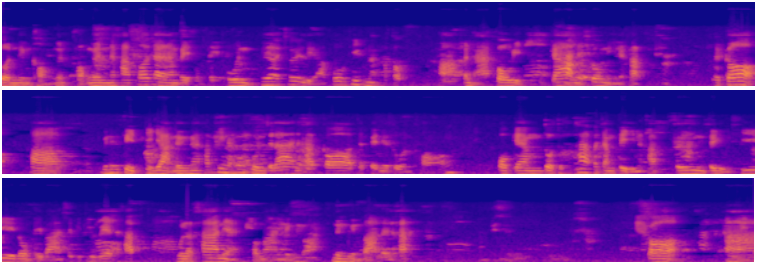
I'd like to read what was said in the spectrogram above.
่วนหนึ่งของเงินของเงินนะครับ ก็จะนำไปสมทบทุนเพื่อช่วยเหลือผู้ที่กำลังประสบอ่าปัญหาโควิด -19 ในช่วงนี้นะครับค่ะแล้วก็วินิฟิตอีกอย่างหนึ่งนะครับ ที่นักลงทุนจะได้นะครับ ก็จะเป็นในส่วนของโปรแกรมตรวจสุขภาพประจำปีนะครับ ซึ่งจะอยู่ที่โรงพยาบาลสมิติเวชนะครับ มูลค่าเนี่ยประมาณ1บาท1 0,000บาทเลยนะครับ ก็อ่า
